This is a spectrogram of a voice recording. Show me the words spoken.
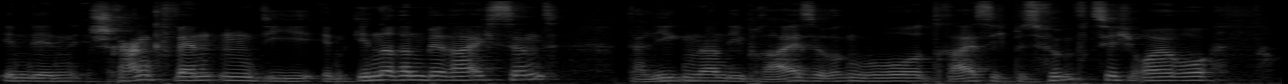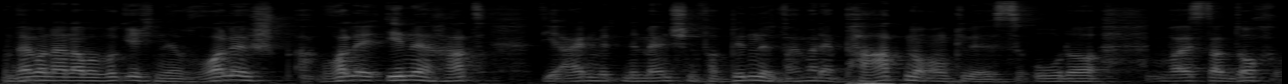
in den Schrankwänden, die im inneren Bereich sind. Da liegen dann die Preise irgendwo 30 bis 50 Euro. Und wenn man dann aber wirklich eine Rolle, Rolle inne hat, die einen mit einem Menschen verbindet, weil man der Partneronkel ist oder weil es dann doch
